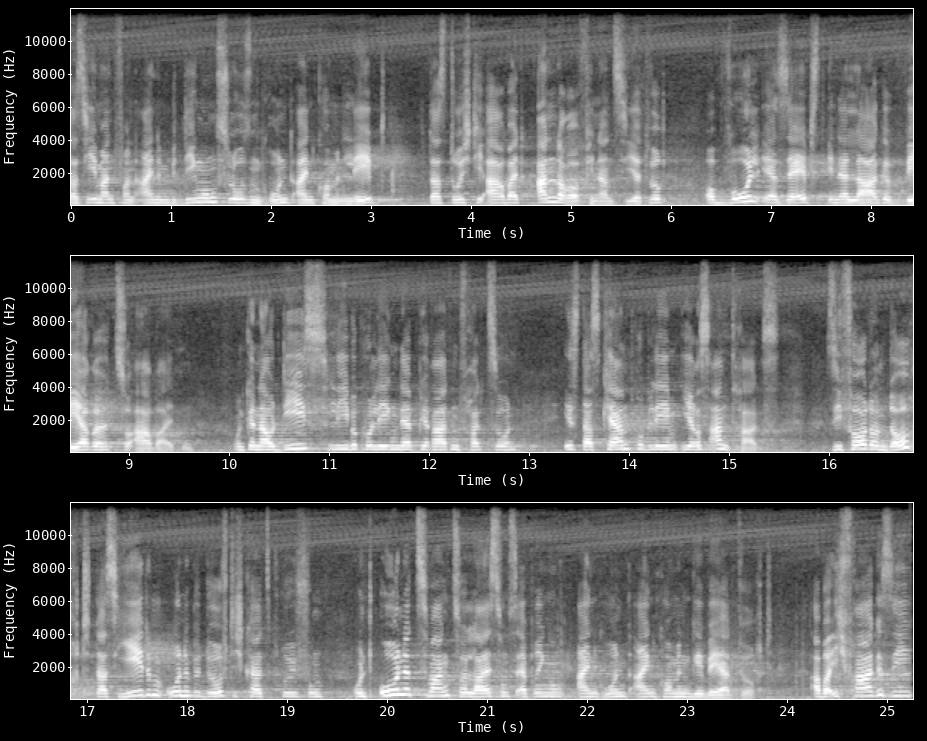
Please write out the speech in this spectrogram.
dass jemand von einem bedingungslosen Grundeinkommen lebt, das durch die Arbeit anderer finanziert wird, obwohl er selbst in der Lage wäre, zu arbeiten. Und genau dies, liebe Kollegen der Piratenfraktion, ist das Kernproblem Ihres Antrags. Sie fordern dort, dass jedem ohne Bedürftigkeitsprüfung und ohne Zwang zur Leistungserbringung ein Grundeinkommen gewährt wird. Aber ich frage Sie,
